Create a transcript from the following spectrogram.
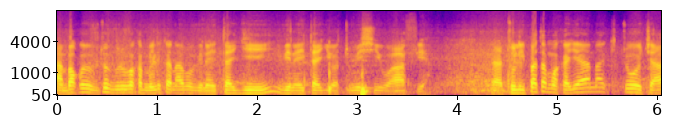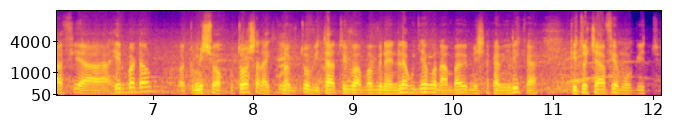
ambako hivyo vituo vilivyokamilika navyo vinahitaji vinahitaji watumishi wa afya. Uh, tulipata mwaka jana kituo cha afya Hirbadau watumishi wa kutosha, lakini na vituo vitatu hivyo ambavyo vinaendelea kujengwa na ambavyo imeshakamilika. Kituo cha afya Mogitu,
